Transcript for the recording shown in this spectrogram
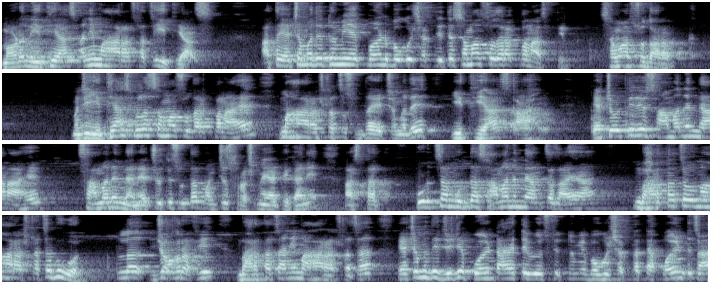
मॉडर्न इतिहास आणि महाराष्ट्राचा इतिहास. आता याच्यामध्ये तुम्ही एक पॉईंट बघू शकते ते समाज सुधारक पण असतील. समाजसुधारक. म्हणजे इतिहास प्लस समाजसुधारक पण आहे महाराष्ट्राचा सुद्धा याच्यामध्ये इतिहास आहे. याच्यावरती जे सामान्य ज्ञान आहे सामान्य ज्ञान याच्यावरती सुद्धा पंचवीस प्रश्न या ठिकाणी असतात. पुढचा मुद्दा सामान्य ज्ञानचा आहे हा भारताचा व महाराष्ट्राचा भूगोल. आपलं जॉग्राफी भारताचा आणि महाराष्ट्राचा. याच्यामध्ये जे जे पॉईंट आहे ते व्यवस्थित तुम्ही बघू शकता. त्या पॉईंटचा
